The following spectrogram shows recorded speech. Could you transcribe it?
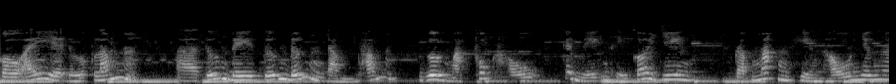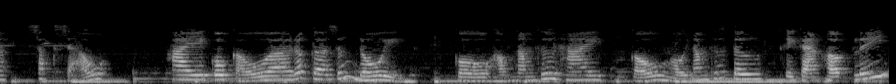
Cô ấy được lắm, à, tướng đi tướng đứng đầm thấm, gương mặt phúc hậu, cái miệng thì có duyên, cặp mắt hiền hậu nhưng sắc sảo. Hai cô cậu rất xứng đôi, Cô học năm thứ hai, cậu ngồi năm thứ tư thì càng hợp lý.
